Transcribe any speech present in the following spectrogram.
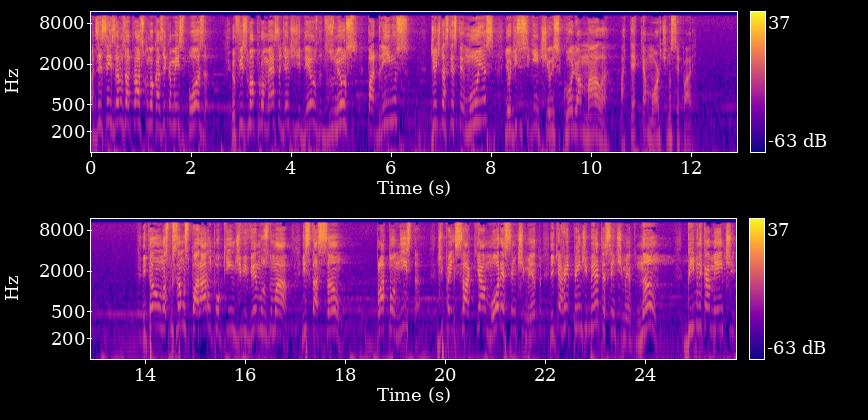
Há 16 anos atrás, quando eu casei com a minha esposa, eu fiz uma promessa diante de Deus, dos meus padrinhos, diante das testemunhas, e eu disse o seguinte: eu escolho amá-la até que a morte nos separe. Então nós precisamos parar um pouquinho de vivermos numa estação platonista de pensar que amor é sentimento e que arrependimento é sentimento. Não! Biblicamente,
